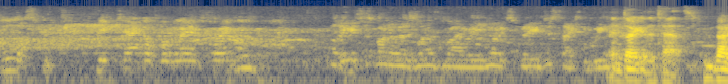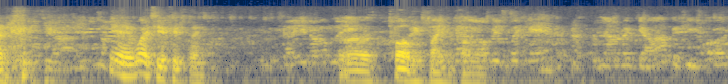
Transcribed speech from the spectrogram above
force. Big tackle from Lance Franklin. I think it's just one of those ones, Brian, where you're not experienced, just takes the win. And don't get the tats. No. yeah, wait till you're 15. Well, 12 he's playing for Collingwood. Obviously can. No, would go up if he was.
